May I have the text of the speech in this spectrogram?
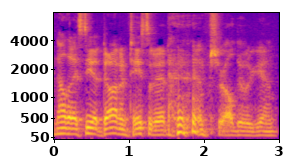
now that I see it done and tasted it, I'm sure I'll do it again.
